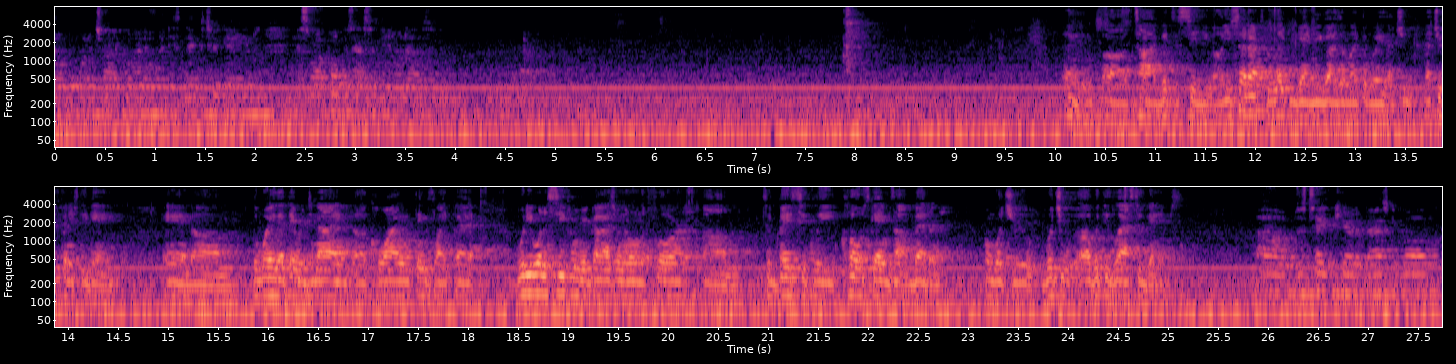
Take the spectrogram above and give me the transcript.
know, we wanna try to go in and win these next two games. And so our focus has to be on us. Hey, uh, Ty, good to see you. Uh, you said after the Laker game, you guys didn't like the way that you that you finished the game, and um, the way that they were denying uh, Kawhi and things like that. What do you want to see from your guys when they're on the floor um, to basically close games out better from what you what you uh, with these last two games? Um, just taking care of the basketball,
